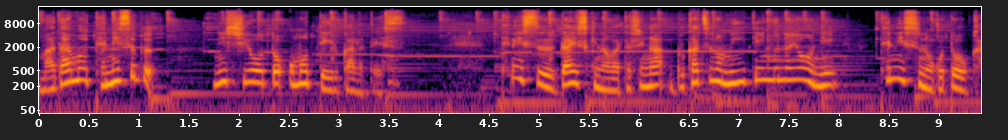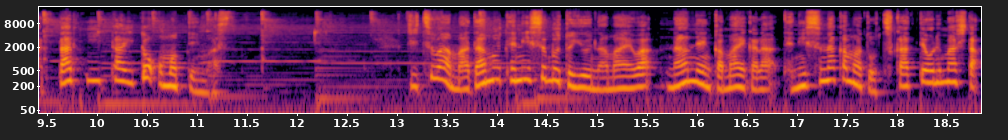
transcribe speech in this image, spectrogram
マダムテニス部にしようと思っているからです。テニス大好きな私が部活のミーティングのようにテニスのことを語りたいと思っています。実はマダムテニス部という名前は何年か前からテニス仲間と使っておりました。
